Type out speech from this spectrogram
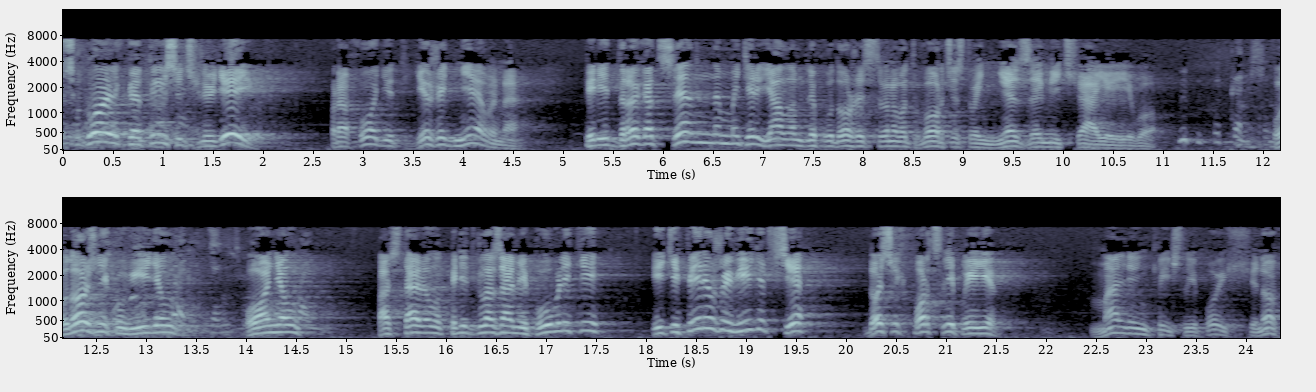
Сколько тысяч людей проходит ежедневно перед драгоценным материалом для художественного творчества, не замечая его. Художник увидел, понял, поставил перед глазами публики, и теперь уже видят все, до сих пор слепые. Маленький слепой щенок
